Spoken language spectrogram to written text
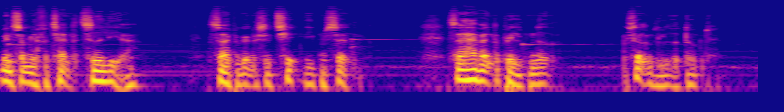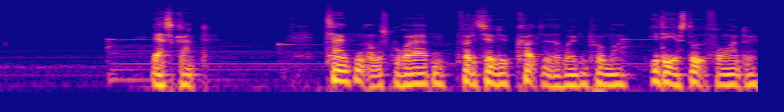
Men som jeg fortalte tidligere, så er jeg begyndt at se ting i dem selv. Så jeg har valgt at pille dem ned, selvom det lyder dumt. Jeg er skræmt. Tanken om at skulle røre dem, får det til at løbe koldt ned ad ryggen på mig, i det jeg stod foran det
